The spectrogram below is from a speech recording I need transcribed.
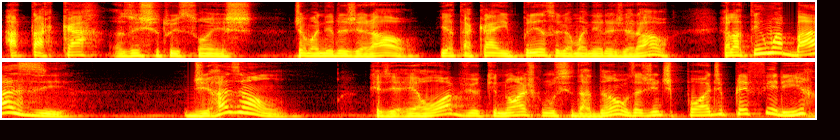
atacar as instituições de uma maneira geral e atacar a imprensa de uma maneira geral, ela tem uma base de razão. Quer dizer, é óbvio que nós, como cidadãos, a gente pode preferir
